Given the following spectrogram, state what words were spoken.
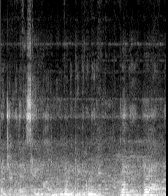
கொஞ்சம் உதவி செய்யுமாறு அன்போடு கேட்டுக்கொள்கிறேன். போங்க மூவ் ஆகுங்க.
